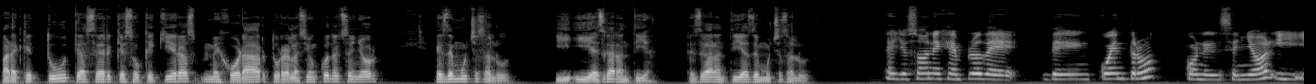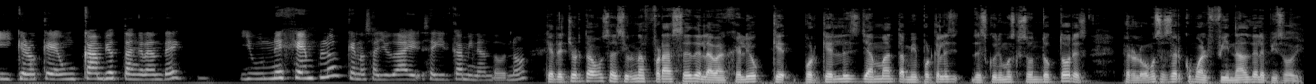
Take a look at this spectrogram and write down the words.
para que tú te acerques o que quieras mejorar tu relación con el Señor, es de mucha salud y, y es garantía, es garantías de mucha salud. Ellos son ejemplo de, de encuentro con el Señor y, y creo que un cambio tan grande y un ejemplo que nos ayuda a ir- seguir caminando, ¿no? Que de hecho ahorita vamos a decir una frase del Evangelio que por qué les llaman también, por qué les descubrimos que son doctores, pero lo vamos a hacer como al final del episodio.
